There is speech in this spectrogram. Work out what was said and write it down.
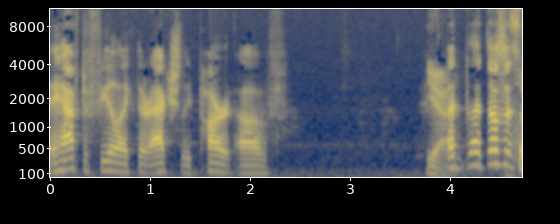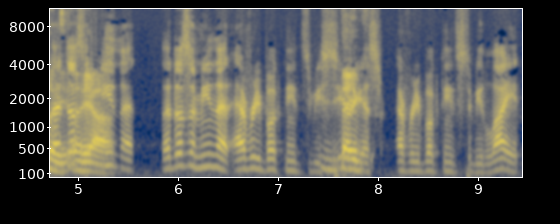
they have to feel like they're actually part of Yeah. that that doesn't So, that doesn't yeah. mean that that doesn't mean that every book needs to be serious every book needs to be light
